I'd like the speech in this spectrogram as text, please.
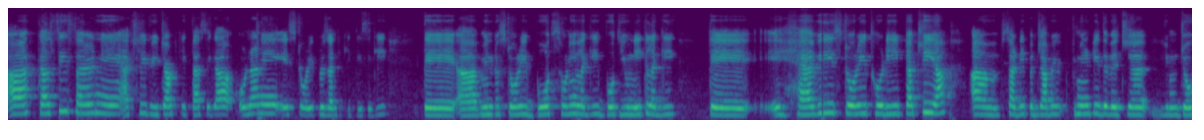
ਆ ਕਲਸੀ ਸਰ ਨੇ ਐਕਚੁਅਲੀ ਰੀਚ ਆਊਟ ਕੀਤਾ ਸੀਗਾ। ਉਹਨਾਂ ਨੇ ਇਹ ਸਟੋਰੀ ਪ੍ਰੈਜ਼ੈਂਟ ਕੀਤੀ ਸੀਗੀ ਤੇ ਮੈਨੂੰ ਸਟੋਰੀ ਬਹੁਤ ਸੋਹਣੀ ਲੱਗੀ ਬਹੁਤ ਯੂਨੀਕ ਲੱਗੀ ਤੇ ਇਹ ਹੈਵੀ ਸਟੋਰੀ ਥੋੜੀ ਟੱਚੀ ਆ। ਅਮ, ਸਾਡੀ ਪੰਜਾਬੀ ਕਮਿਊਨਿਟੀ ਦੇ ਵਿੱਚ ਜੋ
